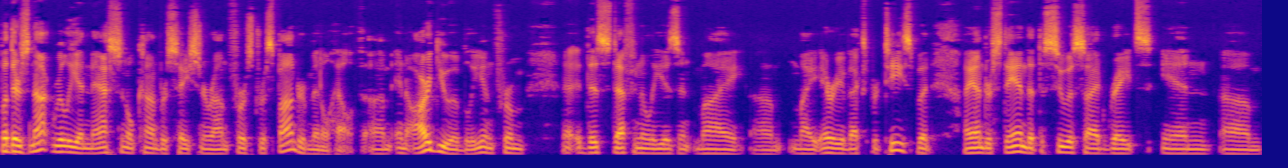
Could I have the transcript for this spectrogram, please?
But there's not really a national conversation around first responder mental health, um, and arguably, and from uh, this definitely isn't my um, my area of expertise, but I understand that the suicide rates in um,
